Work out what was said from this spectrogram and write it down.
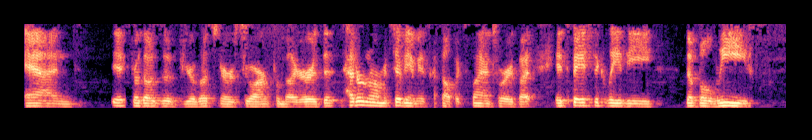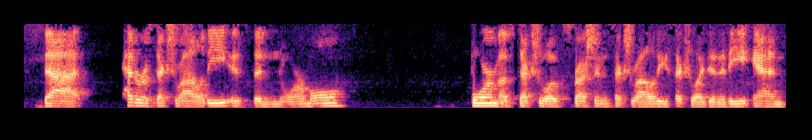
And it, for those of your listeners who aren't familiar, the heteronormativity, I mean, it's self-explanatory, but it's basically the the belief that heterosexuality is the normal form of sexual expression, sexuality, sexual identity, and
